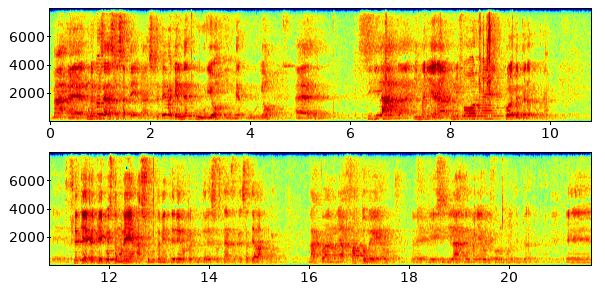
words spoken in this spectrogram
Ma eh, una cosa si sapeva, si sapeva che il mercurio, il mercurio eh, si dilata in maniera uniforme con la temperatura. Eh, perché? Perché questo non è assolutamente vero per tutte le sostanze, pensate all'acqua. L'acqua non è affatto vero eh, che si dilata in maniera uniforme con la temperatura. Eh,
